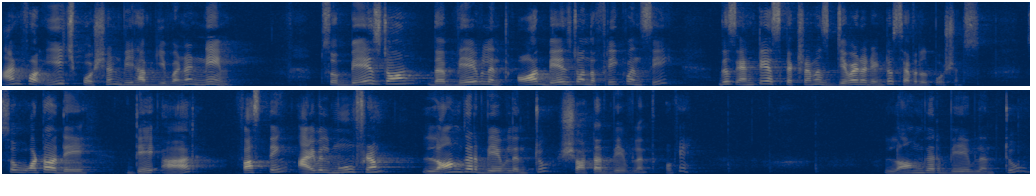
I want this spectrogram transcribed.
and for each portion we have given a name. So, based on the wavelength or based on the frequency this entire spectrum is divided into several portions. So, what are they? They are First thing I will move from longer wavelength to shorter wavelength. Okay. Longer wavelength to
